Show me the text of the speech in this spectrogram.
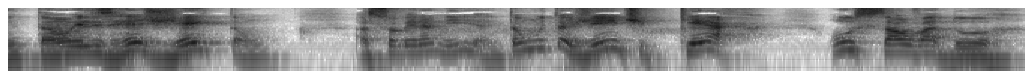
Então, eles rejeitam a soberania. Então, muita gente quer o Salvador,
